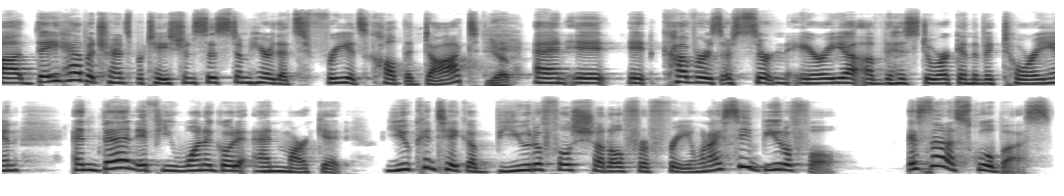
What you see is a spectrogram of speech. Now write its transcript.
Uh, they have a transportation system here that's free. It's called the DOT Yep. and it it covers a certain area of the historic and the Victorian. And then if you want to go to Enmarket, you can take a beautiful shuttle for free. And when I say beautiful, it's not a school bus.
